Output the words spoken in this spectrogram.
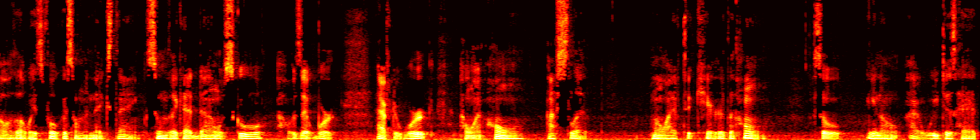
I was always focused on the next thing. As soon as I got done with school, I was at work. After work, I went home. I slept. My wife took care of the home. So you know, I, we just had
